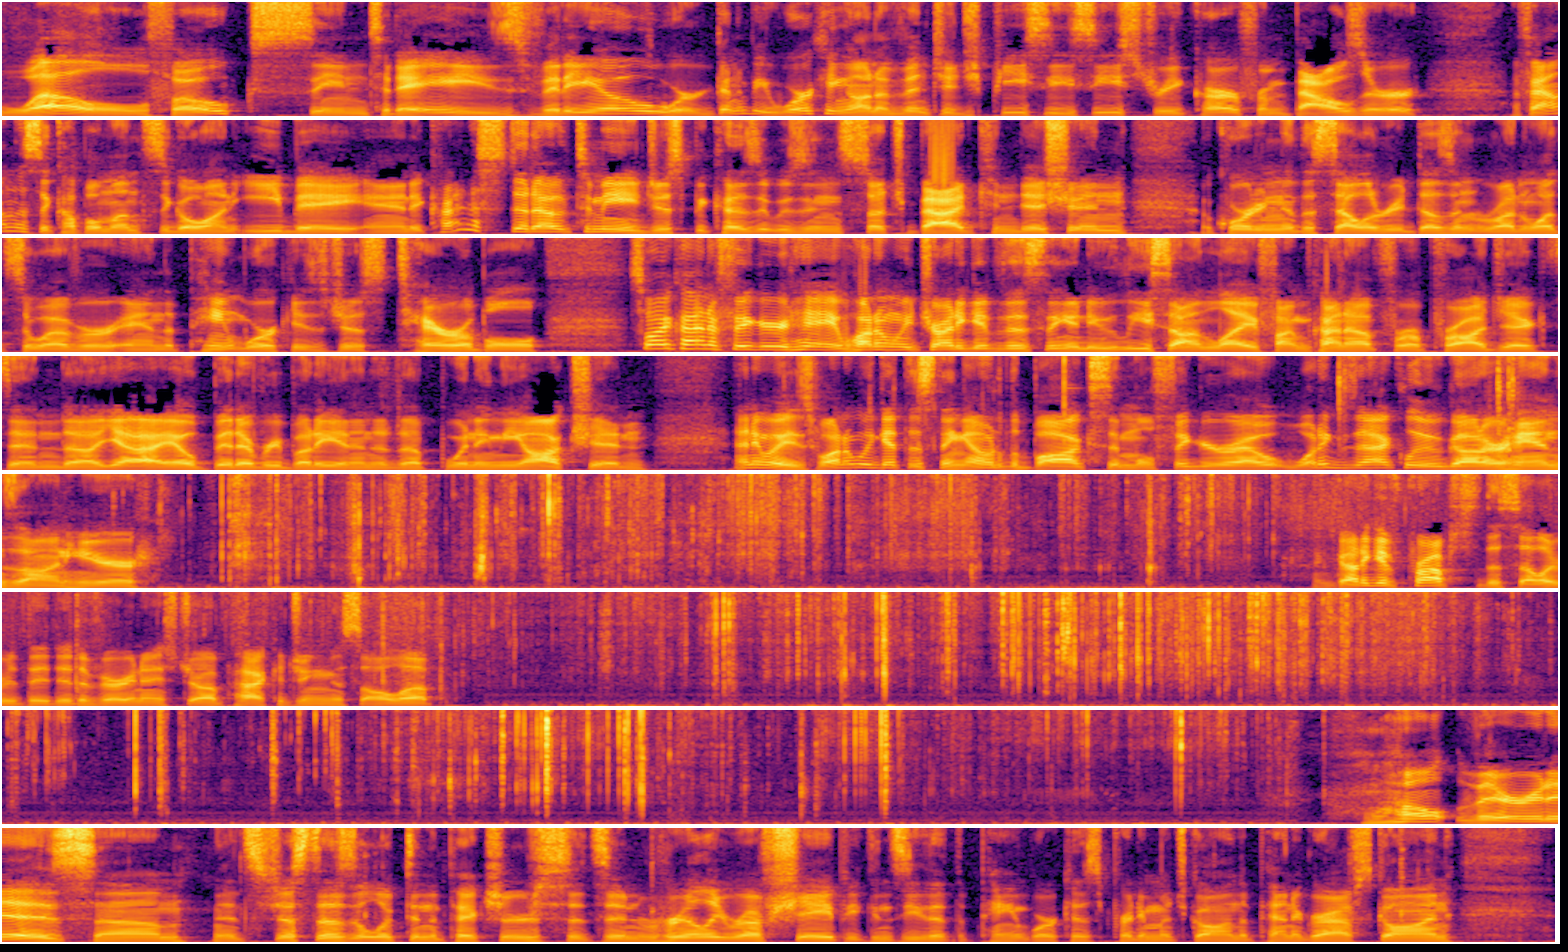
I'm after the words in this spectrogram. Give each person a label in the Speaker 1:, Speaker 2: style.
Speaker 1: Well, folks, in today's video, we're going to be working on a vintage PCC streetcar from Bowser. I found this a couple months ago on eBay, and it kind of stood out to me just because it was in such bad condition. According to the seller, it doesn't run whatsoever, and the paintwork is just terrible. So I kind of figured, hey, why don't we try to give this thing a new lease on life? I'm kind of up for a project, and uh, yeah, I outbid everybody and ended up winning the auction. Anyways, why don't we get this thing out of the box and we'll figure out what exactly we've got our hands on here. I gotta give props to the seller. They did a very nice job packaging this all up. Well, there it is. Um, it's just as it looked in the pictures. It's in really rough shape. You can see that the paintwork has pretty much gone, the pantograph's gone,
